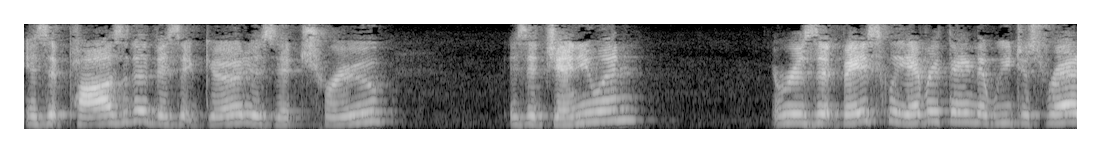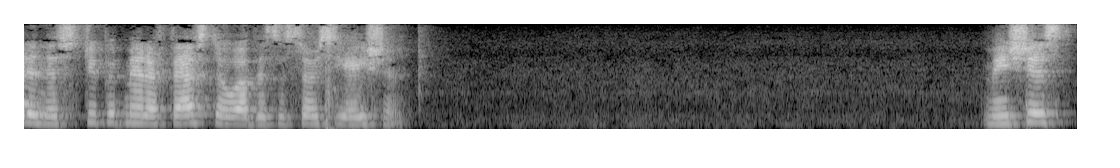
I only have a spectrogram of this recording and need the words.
Is it positive? Is it good? Is it true? Is it genuine? Or is it basically everything that we just read in this stupid manifesto of this association? I mean, it's just,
